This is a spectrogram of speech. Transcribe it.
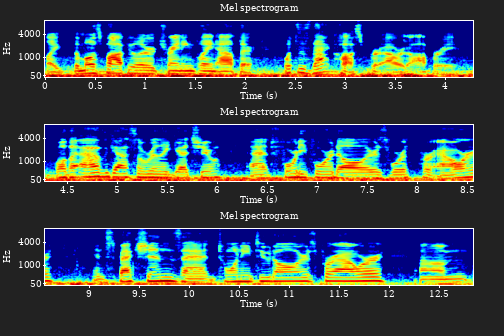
like the most popular training plane out there. What does that cost per hour to operate? Well, the avgas will really get you at forty-four dollars worth per hour. Inspections at twenty-two dollars per hour. Um,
